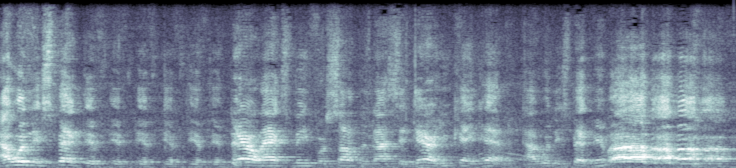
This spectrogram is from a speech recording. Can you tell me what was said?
I wouldn't expect if, if, if, if, if, if Daryl asked me for something and I said, Daryl, you can't have it. I wouldn't expect him, ah,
